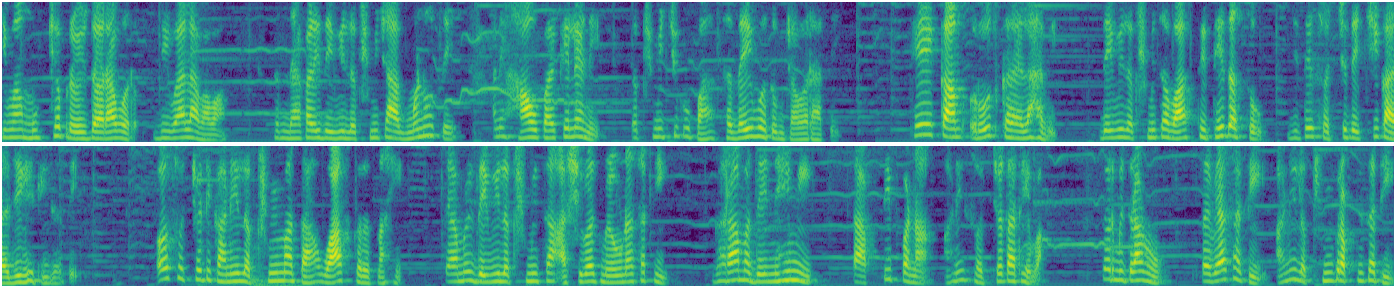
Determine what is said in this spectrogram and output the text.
किंवा मुख्य प्रवेशद्वारावर दिवा लावावा. संध्याकाळी देवी लक्ष्मीचे आगमन होते आणि हा उपाय केल्याने लक्ष्मीची कृपा सदैव तुमच्यावर राहते. हे एक काम रोज करायला हवे. देवी लक्ष्मीचा वास तिथेच असतो जिथे स्वच्छतेची काळजी घेतली जाते. अस्वच्छ ठिकाणी लक्ष्मी माता वास करत नाही. त्यामुळे देवी लक्ष्मीचा आशीर्वाद मिळवण्यासाठी घरामध्ये नेहमी टापटीपणा आणि स्वच्छता ठेवा. तर मित्रांनो तव्यासाठी आणि लक्ष्मीप्राप्तीसाठी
